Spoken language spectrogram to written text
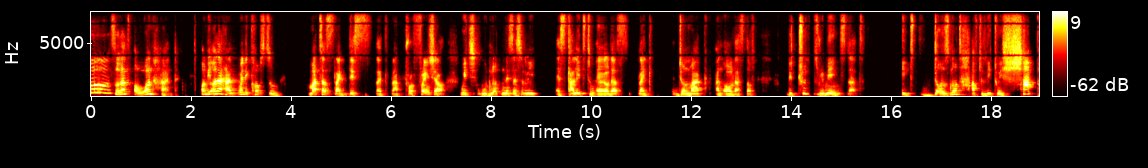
Oh, so that's on one hand. On the other hand, when it comes to matters like this, like that preferential, which would not necessarily escalate to elders, like John Mark and all that stuff, the truth remains that it does not have to lead to a sharp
